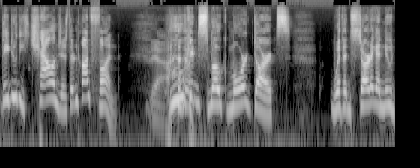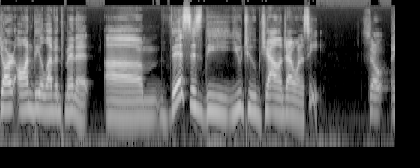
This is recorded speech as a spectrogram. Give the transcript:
They do these challenges. They're not fun. Yeah. Who can smoke more darts with a, starting a new dart on the eleventh minute? Um, this is the YouTube challenge I want to see. So, do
